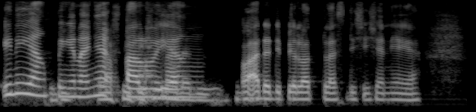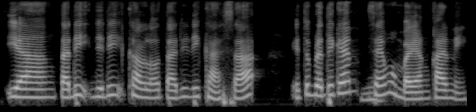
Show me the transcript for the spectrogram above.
ini yang pingin nanya kalau decision ada yang di- oh ada di pilot last decisionnya ya. Yang tadi jadi kalau tadi di kasa itu berarti kan Hmm. saya membayangkan nih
